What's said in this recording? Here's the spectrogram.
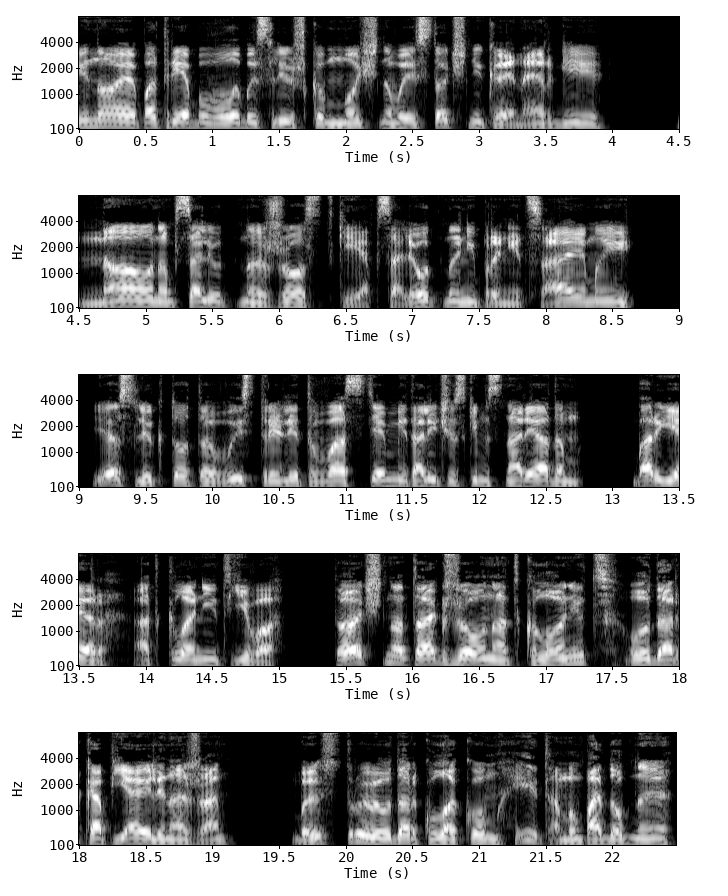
Иное потребовало бы слишком мощного источника энергии, но он абсолютно жесткий, абсолютно непроницаемый если кто-то выстрелит в вас тем металлическим снарядом, барьер отклонит его. Точно так же он отклонит удар копья или ножа, быстрый удар кулаком и тому подобное.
